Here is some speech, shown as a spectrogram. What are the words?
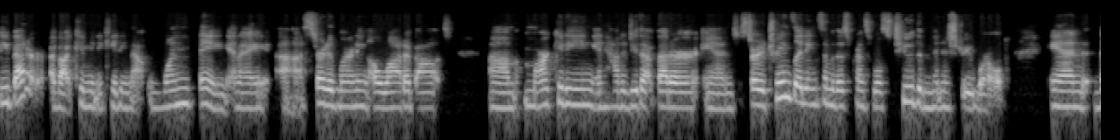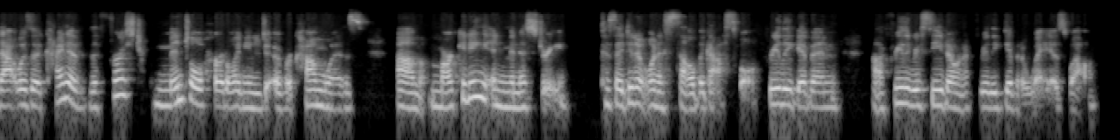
be better about communicating that one thing. And I uh, started learning a lot about um, marketing and how to do that better and started translating some of those principles to the ministry world and that was a kind of the first mental hurdle i needed to overcome was um, marketing and ministry because i didn't want to sell the gospel freely given uh, freely received i want to freely give it away as well.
